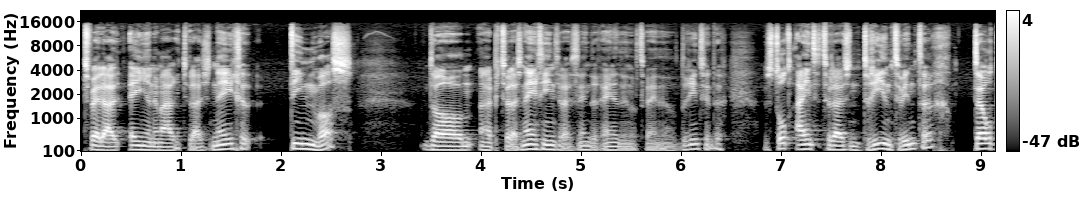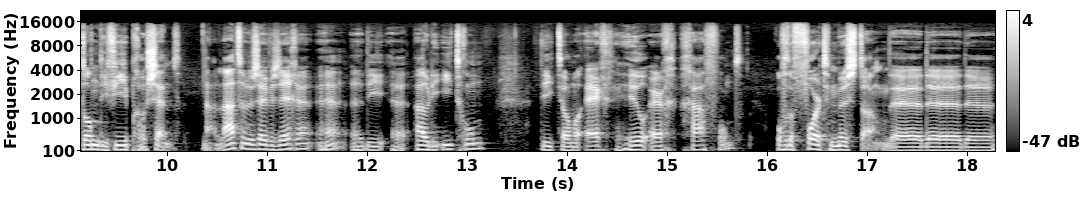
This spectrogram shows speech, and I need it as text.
2000, 1 januari 2019 was, dan heb je 2019, 2020, 2021, 2022, 2023. Dus tot eind 2023 telt dan die 4%. Nou, laten we dus even zeggen, hè, die uh, Audi e-tron, die ik dan wel echt heel erg gaaf vond. Of de Ford Mustang, de, de, de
